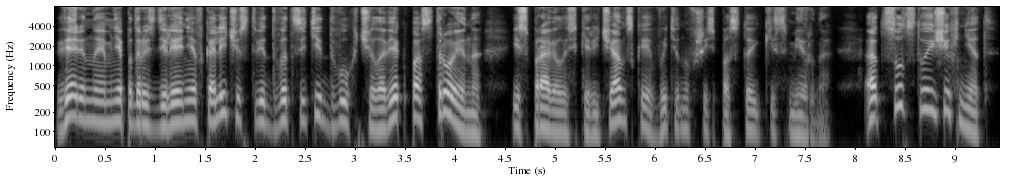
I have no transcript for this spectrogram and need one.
Веренное мне подразделение в количестве двадцати двух человек построено, исправилась Киричанская, вытянувшись по стойке смирно. Отсутствующих нет.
